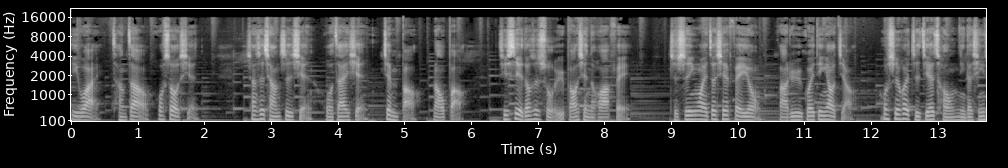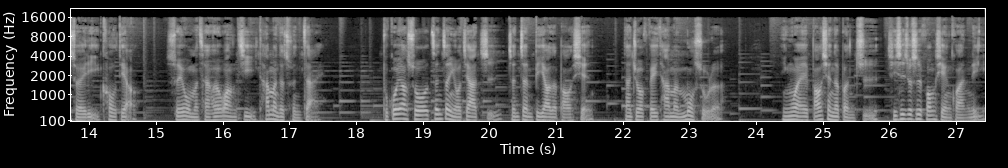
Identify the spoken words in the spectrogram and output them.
意外、长照或寿险，像是强制险、火灾险、健保、劳保，其实也都是属于保险的花费，只是因为这些费用法律规定要缴，或是会直接从你的薪水里扣掉，所以我们才会忘记他们的存在。不过要说真正有价值、真正必要的保险，那就非他们莫属了。因为保险的本质其实就是风险管理，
